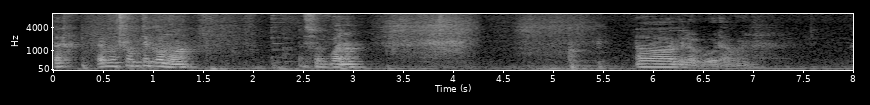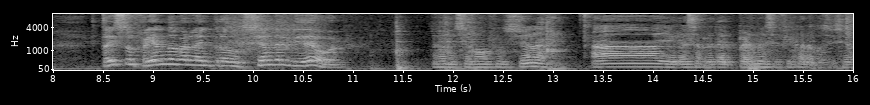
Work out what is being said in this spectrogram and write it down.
Es, bastante cómodo. Eso es bueno. Oh, qué locura, weón. Estoy sufriendo con la introducción del video, weón. Ah, no cómo funciona. Ah, yo creo que se aprieta el perno y se fija la posición.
